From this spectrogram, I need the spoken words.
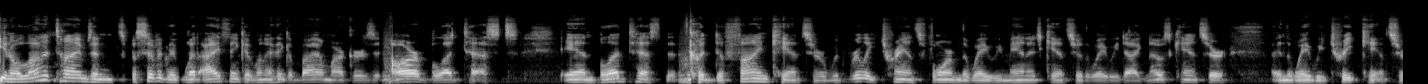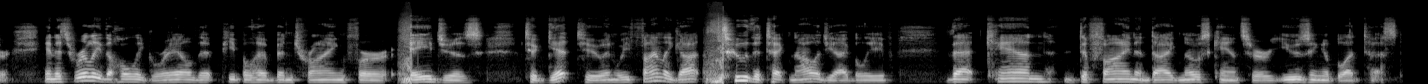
You know, a lot of times, and specifically what I think of when I think of biomarkers are blood tests. And blood tests that could define cancer would really transform the way we manage cancer, the way we diagnose cancer, and the way we treat cancer. And it's really the holy grail that people have been trying for ages to get to. And we finally got to the technology, I believe that can define and diagnose cancer using a blood test.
